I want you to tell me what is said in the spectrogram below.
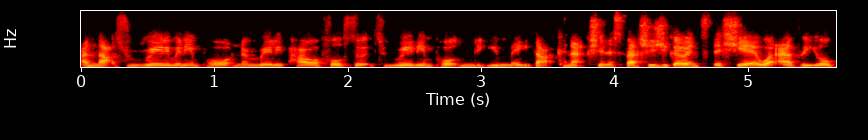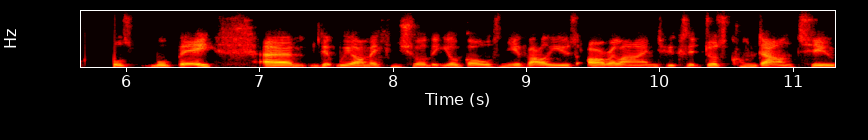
and that's really really important and really powerful so it's really important that you make that connection especially as you go into this year whatever your goals will be um, that we are making sure that your goals and your values are aligned because it does come down to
